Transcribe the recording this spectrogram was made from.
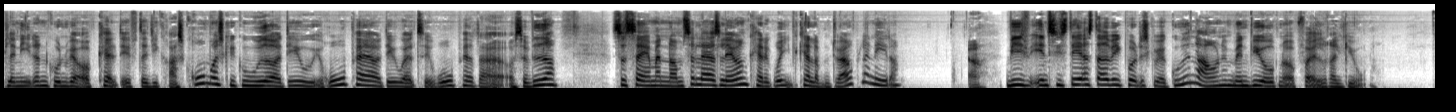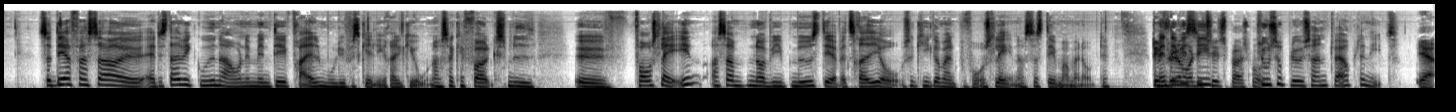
planeterne kun være opkaldt efter de græsk-romerske guder, og det er jo Europa, og det er jo altid Europa, der, og så videre. Så sagde man, "Nå, så lad os lave en kategori, vi kalder dem dværgplaneter. Ja. Vi insisterer stadigvæk på, at det skal være gudenavne, men vi åbner op for alle religioner. Så derfor så øh, er det stadigvæk gudenavne, men det er fra alle mulige forskellige religioner. Så kan folk smide øh, forslag ind, og så når vi mødes der hver tredje år, så kigger man på forslagene, og så stemmer man om det. Det Men det vil sige, til et spørgsmål. Pluto blev så en dværgplanet. Ja,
